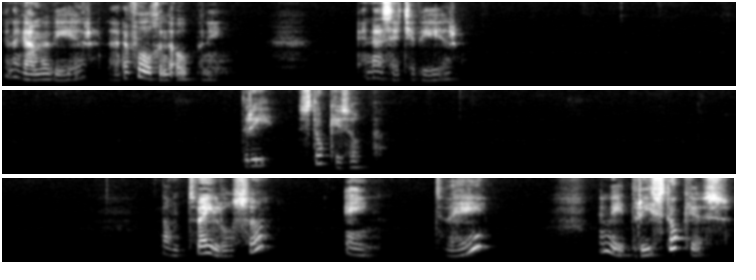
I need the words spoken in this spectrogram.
En dan gaan we weer naar de volgende opening. En daar zet je weer drie stokjes op. Dan twee lossen. 1 2 en weer drie stokjes.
